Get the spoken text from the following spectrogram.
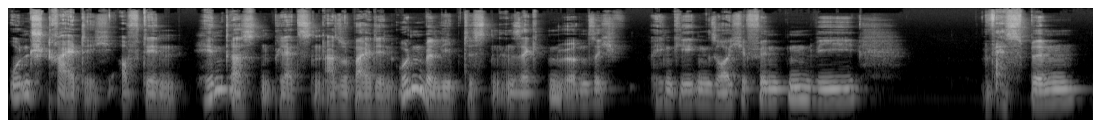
Unstreitig auf den hintersten Plätzen, also bei den unbeliebtesten Insekten, würden sich hingegen solche finden wie Wespen,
